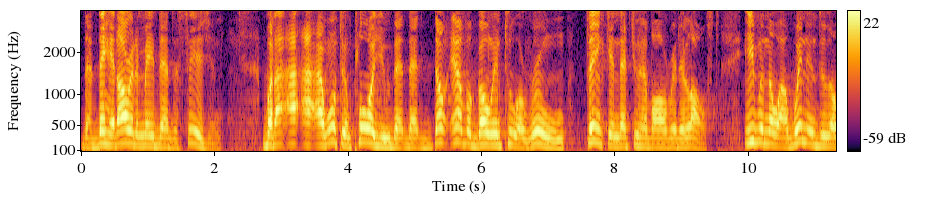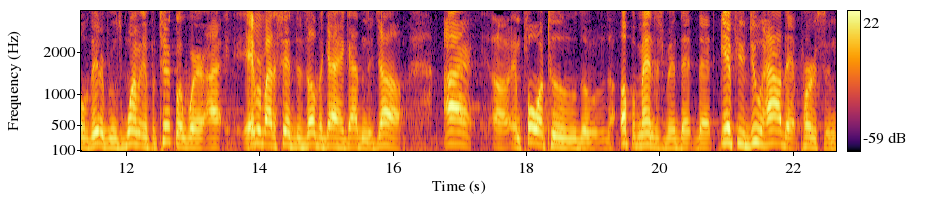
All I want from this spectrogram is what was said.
that they had already made their decision. But I, I, I want to implore you that, that don't ever go into a room thinking that you have already lost. Even though I went into those interviews, one in particular where I, everybody said this other guy had gotten the job, I uh, implored to the, the, upper management that, that if you do hire that person,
